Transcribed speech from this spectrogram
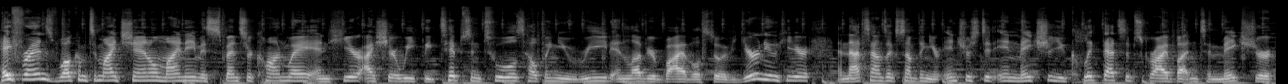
Hey friends, welcome to my channel. My name is Spencer Conway and here I share weekly tips and tools helping you read and love your Bible. So if you're new here and that sounds like something you're interested in, make sure you click that subscribe button to make sure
